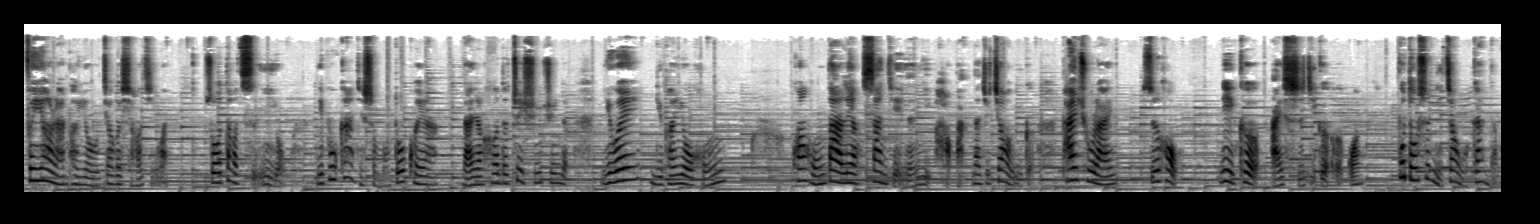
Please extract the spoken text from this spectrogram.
非要男朋友交个小几万，说到此一游。你不干点什么，多亏啊！男人喝得醉醺醺的，以为女朋友红宽宏大量、善解人意，好吧，那就叫一个。拍出来之后，立刻挨十几个耳光，不都是你叫我干的吗？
